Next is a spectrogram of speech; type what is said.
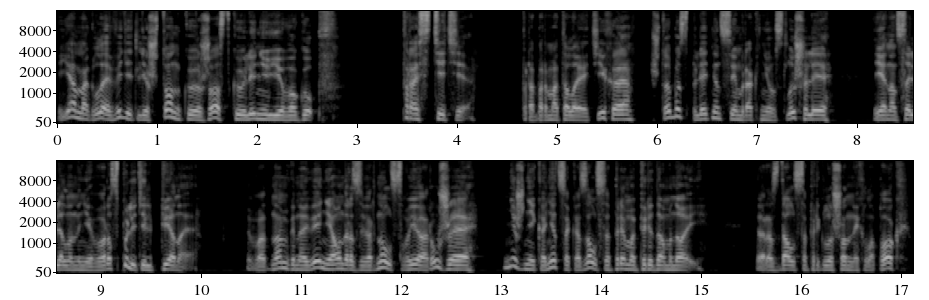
Я могла видеть лишь тонкую жесткую линию его губ. «Простите», — пробормотала я тихо, чтобы сплетницы и мрак не услышали. Я нацелила на него распылитель пены. В одно мгновение он развернул свое оружие, нижний конец оказался прямо передо мной. Раздался приглушенный хлопок,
